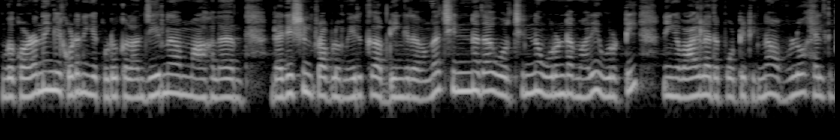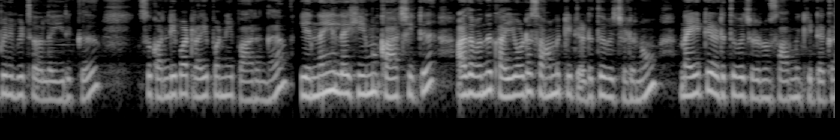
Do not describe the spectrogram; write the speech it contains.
உங்கள் குழந்தைங்களுக்கு கூட நீங்கள் கொடுக்கலாம். ஜீரணம் ஆகலை டைஜஷன் ப்ராப்ளம் இருக்குது அப்படிங்கிறவங்க சின்னதாக ஒரு சின்ன உருண்டை மாதிரி உருட்டி நீங்கள் வாயில் அதை போட்டுட்டிங்கன்னா அவ்வளோ ஹெல்த் பெனிஃபிட்ஸ் அதில் இருக்குது ஸோ கண்டிப்பாக ட்ரை பண்ணி பாருங்கள் எண்ணெய் இலகியமும் காய்ச்சிட்டு அதை வந்து கையோட சாமிக்கிட்ட எடுத்து வச்சிடணும். நைட்டே எடுத்து வச்சிடணும் சாமிக்கிட்டக்க.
